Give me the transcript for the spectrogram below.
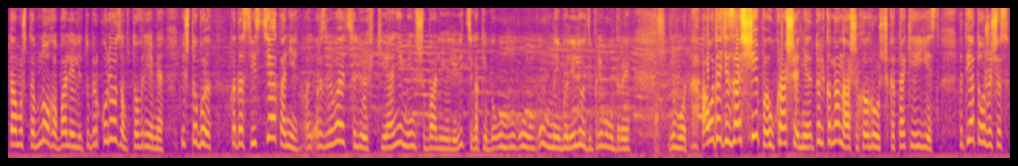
потому что много болели туберкулезом в то время. И чтобы, когда свистят они, развиваются легкие, они меньше болели. Видите, какие ум, ум, умные были люди, премудрые. Вот. А вот эти защипы, украшения, только на наших игрушечках такие есть. Это я тоже сейчас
